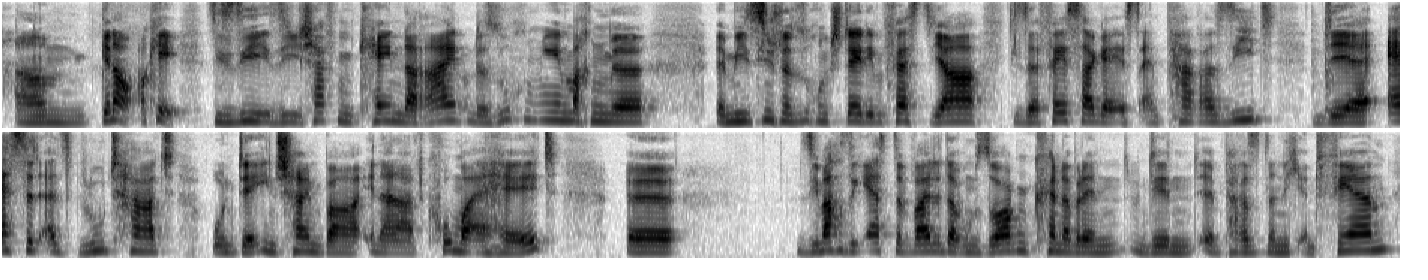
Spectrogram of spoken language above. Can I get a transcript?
ähm, genau, okay. Sie, sie, sie schaffen Kane da rein, untersuchen ihn, machen eine äh, medizinische Untersuchung, stellen eben fest, ja, dieser Facehugger ist ein Parasit, der Acid als Blut hat und der ihn scheinbar in einer Art Koma erhält. Äh, sie machen sich erst eine Weile darum Sorgen, können aber den, den äh, Parasiten dann nicht entfernen.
